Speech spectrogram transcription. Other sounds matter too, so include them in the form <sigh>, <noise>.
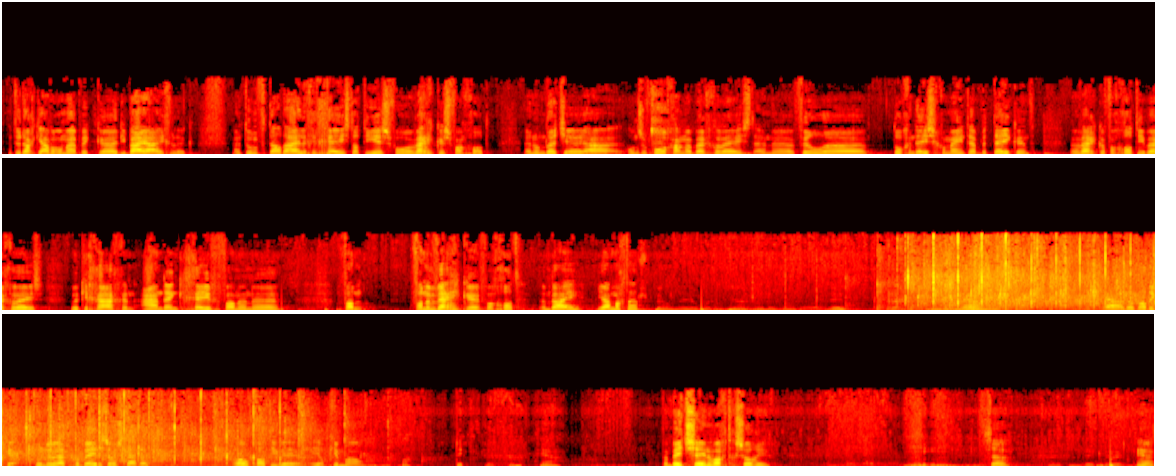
En toen dacht ik, ja, waarom heb ik uh, die bij eigenlijk? En toen vertelde de Heilige Geest dat die is voor werkers van God. En omdat je ja, onze voorganger bent geweest en uh, veel uh, toch in deze gemeente hebt betekend, een werker van God die bent geweest, wil ik je graag een aandenken geven van een, van, van een werker van God. Een bij. Ja, mag dat? Ja. ja, dat had ik toen er werd gebeden zo sterk. Oh, valt hij weer op je mouw. Een beetje zenuwachtig, sorry. <laughs> Zo. Ja.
